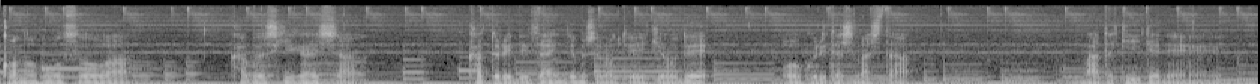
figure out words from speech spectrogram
この放送は株式会社香取デザイン事務所の提供でお送りいたしました。また聞いてね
